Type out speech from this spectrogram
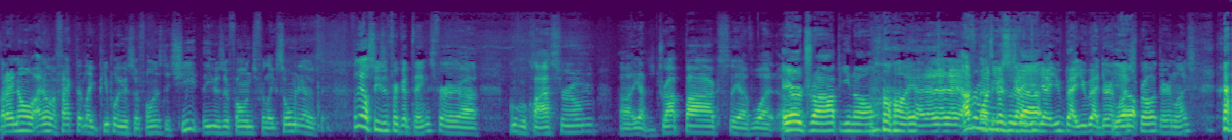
But I know, I know the fact that like people use their phones to cheat. They use their phones for like so many other things. But they also use it for good things, for uh, Google Classroom. Uh, you have the Dropbox. They have what? Uh, airdrop. You know. Oh yeah, yeah, yeah, yeah. Everyone a good- uses yeah, that. You, yeah, you bet, you bet. During Yep. lunch, bro. During lunch. All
